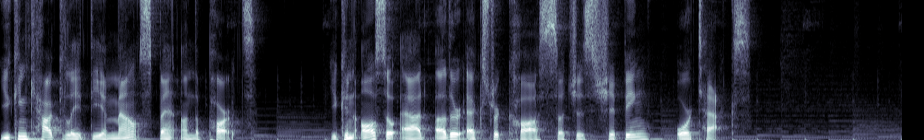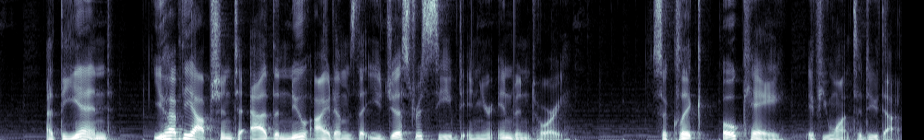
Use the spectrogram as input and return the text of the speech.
you can calculate the amount spent on the parts. You can also add other extra costs such as shipping or tax. At the end, you have the option to add the new items that you just received in your inventory. So click OK if you want to do that.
